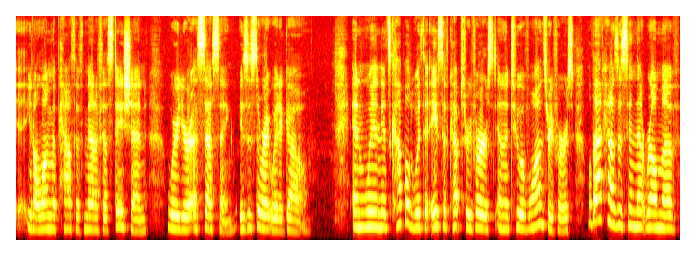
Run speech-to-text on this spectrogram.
you know, along the path of manifestation where you're assessing is this the right way to go? And when it's coupled with the Ace of Cups reversed and the Two of Wands reversed, well, that has us in that realm of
